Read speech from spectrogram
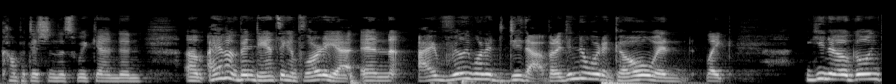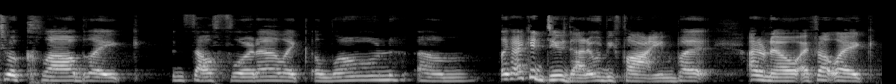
competition this weekend and, um, I haven't been dancing in Florida yet and I really wanted to do that, but I didn't know where to go and like, you know, going to a club like in South Florida, like alone, um, like I could do that. It would be fine, but I don't know. I felt like,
